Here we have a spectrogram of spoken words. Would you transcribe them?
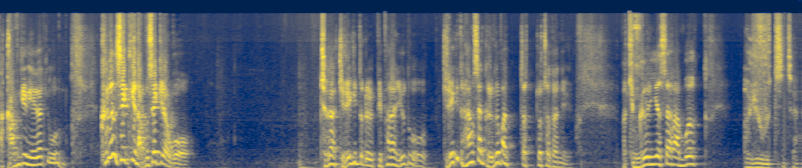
다 감격해가지고 그런 새끼가 나쁜 새끼라고. 제가 기레기들을 비판한 이유도 기레기들 항상 것만 쫓아다녀요. 막 김건희 여사가 뭐, 어휴, 진짜.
